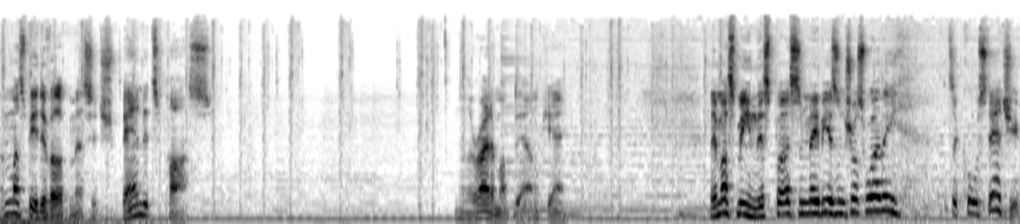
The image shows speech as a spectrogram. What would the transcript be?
It must be a developer message. Bandit's Pass. Another item up there, okay. They must mean this person maybe isn't trustworthy. That's a cool statue.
